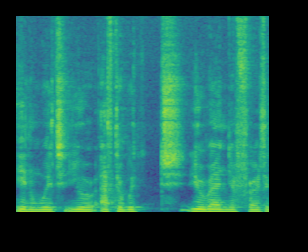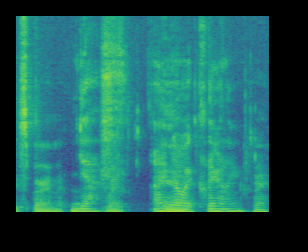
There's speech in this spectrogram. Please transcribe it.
in which you after which you ran your first experiment. Yes, right. I know it clearly. Right.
